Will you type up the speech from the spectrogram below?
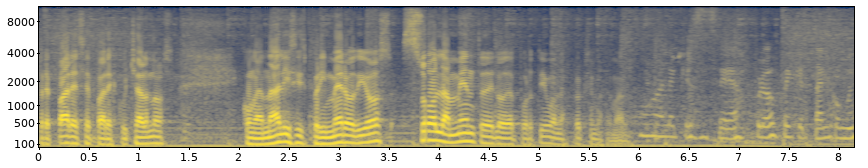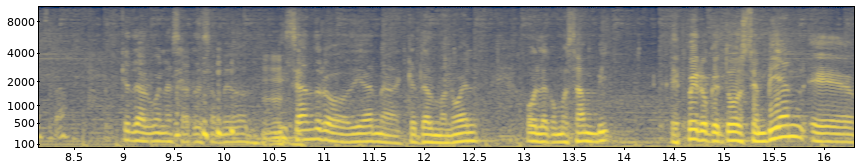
prepárese para escucharnos con análisis, primero Dios, solamente de lo deportivo en las próximas semanas. Ojalá que así sea. Profe, ¿qué tal? ¿Cómo está? ¿Qué tal? Buenas tardes, amigo. Lisandro, Diana, ¿qué tal, Manuel? Hola, ¿cómo están? Espero que todos estén bien. Eh,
